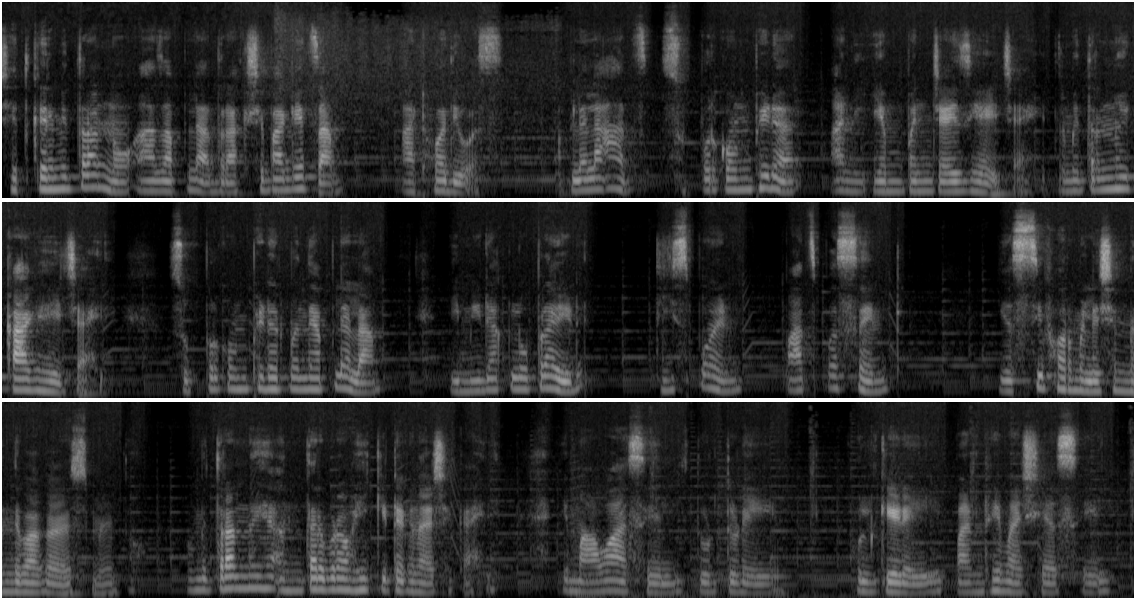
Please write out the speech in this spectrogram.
शेतकरी मित्रांनो आज आपल्या द्राक्षबागेचा आठवा दिवस. आपल्याला आज सुपर कॉन्फिडर आणि एम पंचेचाळीस घ्यायचे आहे. तर मित्रांनो हे का घ्यायचे आहे? सुपर कॉन्फिडरमध्ये आपल्याला इमिडाक्लोप्राईड तीस पॉईंट पाच पर्सेंट एस सी फॉर्म्युलेशनमध्ये बघावयास मिळतो. व मित्रांनो हे अंतर्ब्राव ही कीटकनाशक आहे. हे मावा असेल तुडतुडे फुलकिडे पांढरी माशी असेल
